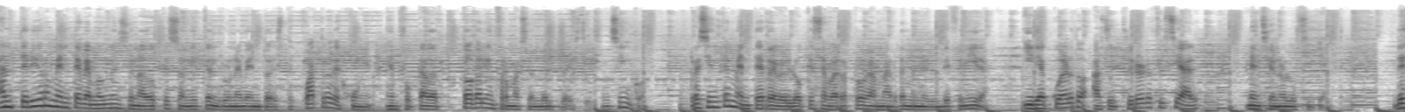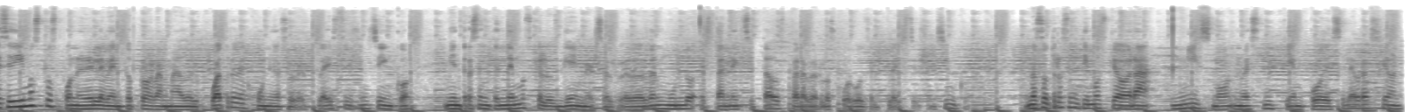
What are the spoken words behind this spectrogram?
Anteriormente habíamos mencionado que Sony tendrá un evento este 4 de junio enfocado a toda la información del PlayStation 5. Recientemente reveló que se va a reprogramar de manera indefinida y de acuerdo a su Twitter oficial mencionó lo siguiente. Decidimos posponer el evento programado el 4 de junio sobre el PlayStation 5 mientras entendemos que los gamers alrededor del mundo están excitados para ver los juegos del PlayStation 5. Nosotros sentimos que ahora mismo no es un tiempo de celebración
